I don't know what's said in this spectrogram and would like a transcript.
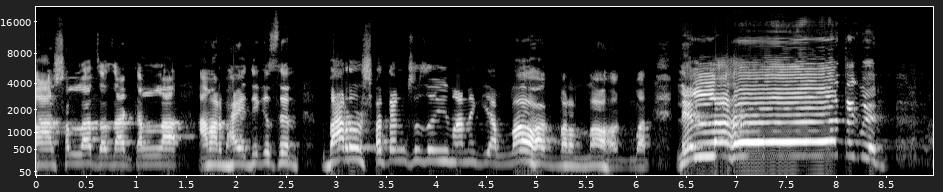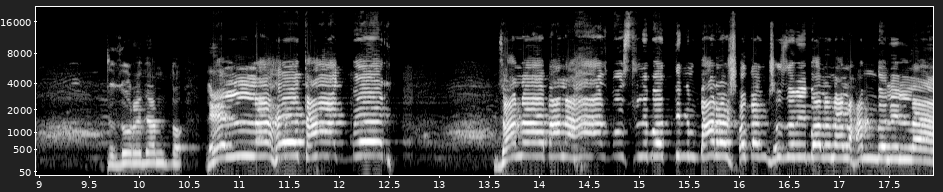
মাশাল্লাহ জাজাকাল্লাহ আমার ভাই দেখেছেন বারো শতাংশ জমি মানে কি? আল্লাহ আকবার আল্লাহ আকবার। লিল্লাহে তাকবীর। একটু জোরে দেন তো। লিল্লাহে তাকবীর। জনাব আলহাজ মুসলিম উদ্দিন বারো শতাংশ জমি বলেন আলহামদুলিল্লাহ।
